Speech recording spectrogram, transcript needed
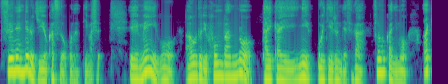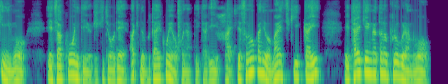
通年での事業活動を行っています。えーメインを阿波踊り本番の大会に置いているんですが、その他にも、秋にも、えーザ・コーニという劇場で秋の舞台公演を行っていたり、はい。で、その他にも毎月1回、えー体験型のプログラムを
